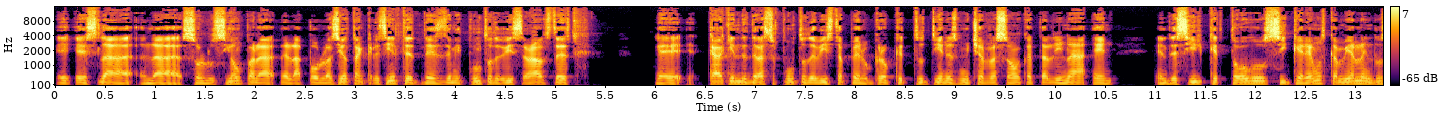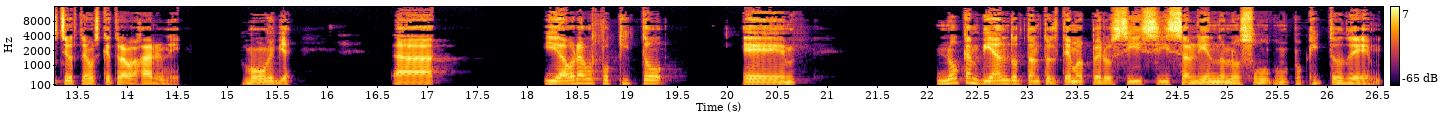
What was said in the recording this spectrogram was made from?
es la, la solución para la población tan creciente desde mi punto de vista. ¿verdad? Ustedes cada quien tendrá su punto de vista, pero creo que tú tienes mucha razón, Catalina, en, en decir que todos, si queremos cambiar la industria, tenemos que trabajar en ello. Muy bien. Ah, y ahora un poquito, eh, no cambiando tanto el tema, pero sí, sí saliéndonos un, un poquito de,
